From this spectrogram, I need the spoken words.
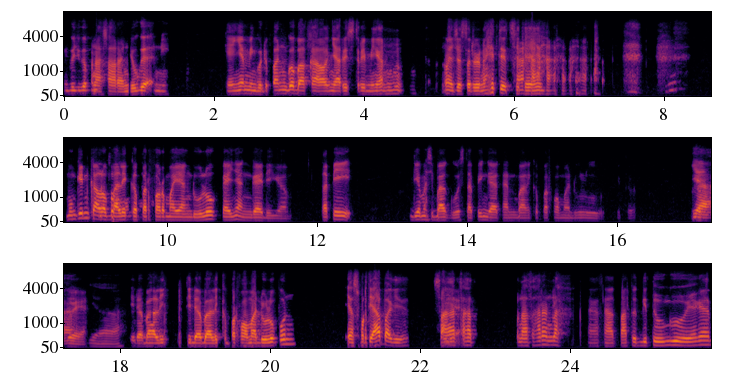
Gue juga penasaran juga nih. Kayaknya minggu depan gue bakal nyari streamingan Manchester United sih kayaknya. Mungkin kalau balik ke performa yang dulu kayaknya enggak deh Gam. Tapi dia masih bagus tapi nggak akan balik ke performa dulu gitu. Ya. gue ya. Ya. tidak balik tidak balik ke performa dulu pun ya seperti apa gitu sangat Iya. sangat penasaran lah Sangat-sangat patut ditunggu ya kan.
